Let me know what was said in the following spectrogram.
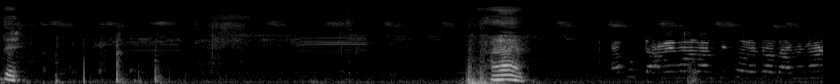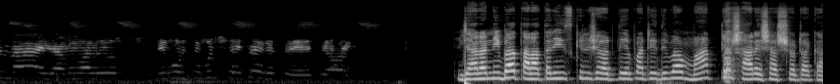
দে। হ্যাঁ। যারা নিবা তাড়াতাড়ি স্ক্রিনশট দিয়ে পাঠিয়ে দিবা। মাত্র সাড়ে সাতশো টাকা।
